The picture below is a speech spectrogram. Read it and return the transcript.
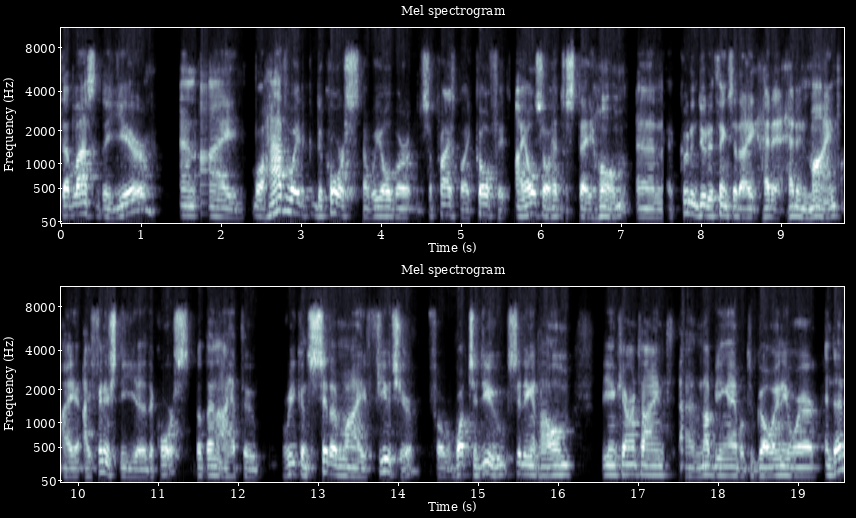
That lasted a year. And I, well, halfway the course, we all were surprised by COVID. I also had to stay home and I couldn't do the things that I had had in mind. I, I finished the uh, the course, but then I had to reconsider my future for what to do, sitting at home, being quarantined, and not being able to go anywhere. And then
